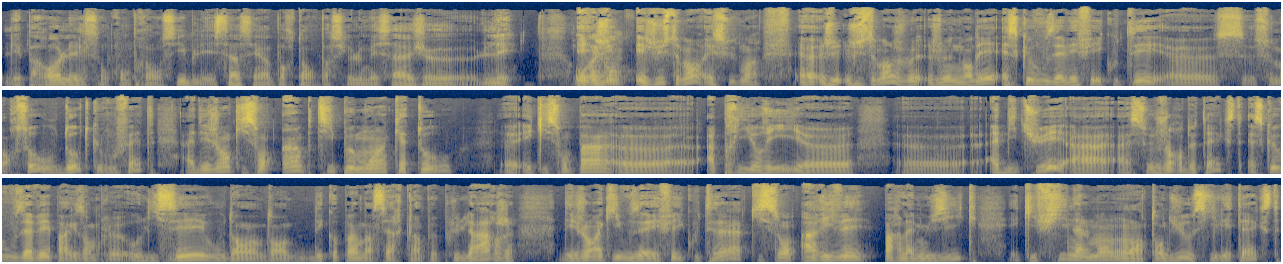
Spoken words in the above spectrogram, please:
les paroles, elles, sont compréhensibles et ça, c'est important parce que le message euh, l'est. Et, et, justement, excuse-moi, euh, justement, je me, je me, demandais, est-ce que vous avez fait écouter euh, ce, ce, morceau ou d'autres que vous faites à des gens qui sont un petit peu moins cathos et qui sont pas euh, a priori euh, habitués à, à, ce genre de texte. Est-ce que vous avez, par exemple, au lycée ou dans, dans des copains d'un cercle un peu plus large, des gens à qui vous avez fait écouter ça, qui sont arrivés par la musique et qui finalement ont entendu aussi les textes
